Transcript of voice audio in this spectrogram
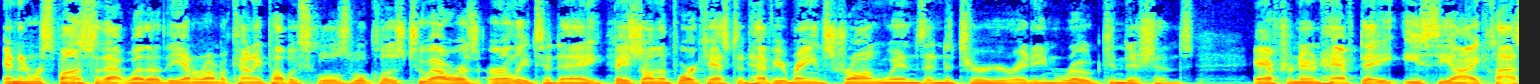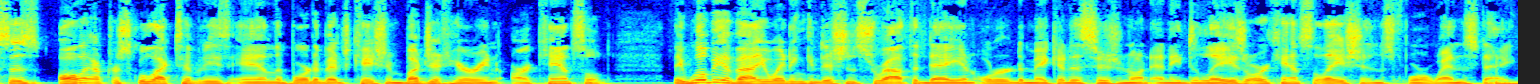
And in response to that weather, the Anne Arundel County Public Schools will close two hours early today based on the forecasted heavy rain, strong winds, and deteriorating road conditions. Afternoon half day ECI classes, all after school activities, and the Board of Education budget hearing are canceled. They will be evaluating conditions throughout the day in order to make a decision on any delays or cancellations for Wednesday.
